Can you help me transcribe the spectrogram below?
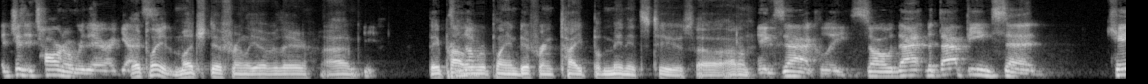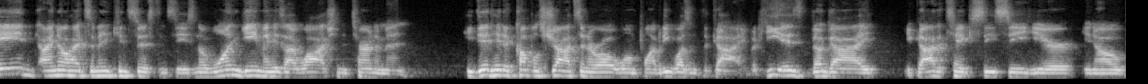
it's just it's hard over there. I guess they played much differently over there. Uh, they probably so no, were playing different type of minutes too. So I don't exactly. So that but that being said, Cade I know had some inconsistencies. And the one game of his I watched in the tournament he did hit a couple shots in a row at one point, but he wasn't the guy. But he is the guy. You got to take CC here. You know,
